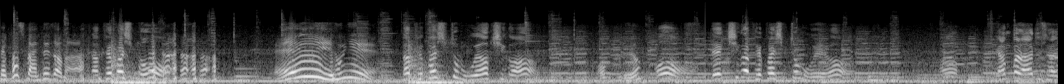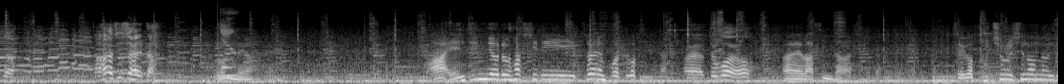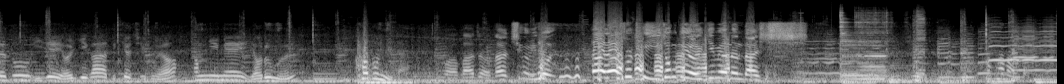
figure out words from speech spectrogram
180 안 되잖아. 나 180 넘어. 에이, 형님. 나 180.5야, 키가. 어, 그래요? 어, 내 키가 180.5예요. 어, 양발 아주 잘 다. 아주 잘 다. 그렇네요. 네. 아, 엔진 열은 확실히 트라이언프가 뜨겁습니다. 아, 뜨거워요. 아, 네, 맞습니다. 맞습니다. 제가 부츠를 신었는데도 이제 열기가 느껴지고요. 형님의 여름은 커브입니다. 어, 맞아. 나 지금 이거, 나, 나 솔직히 이 정도 열기면은 나, 씨. 화산한다.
